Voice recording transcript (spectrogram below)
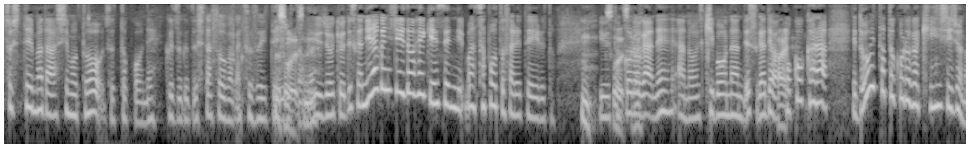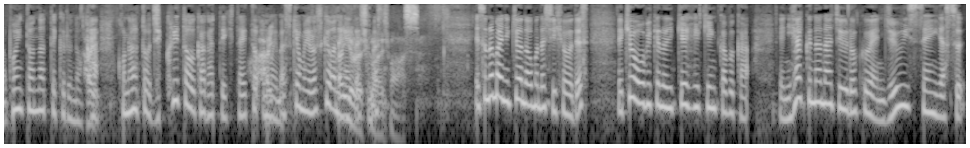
そしてまだ足元ずっとこうね、ぐずぐずした相場が続いている、という状況ですが、200日移動平均線に、まあ、サポートされているというところがね、うん、ねあの、希望なんですが、ではここからどういったところが金市場のポイントになってくるのか、はい、この後じっくりと伺っていきたいと思います。はい、今日もよろしくお願いいたします。はい、その前に今日の主な指標です。今日大引けの日経平均株価、276円11銭安、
